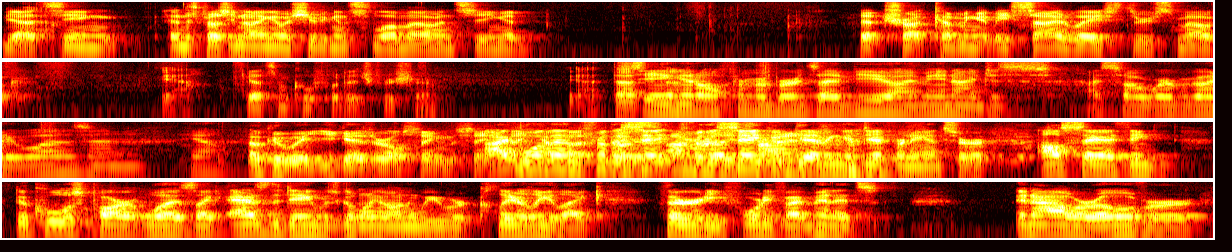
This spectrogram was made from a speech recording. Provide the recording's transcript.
yeah, seeing and especially knowing I was shooting in slow mo and seeing a that truck coming at me sideways through smoke. Yeah, Got some cool footage for sure. yeah. That's Seeing it all from a bird's eye view, I mean, I just I saw where everybody was, and yeah. Okay, wait. You guys are all saying the same I, thing. well, then for the sake for the really sake of giving a different answer, I'll say I think the coolest part was like as the day was going on, we were clearly like 30, 45 minutes, an hour over.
